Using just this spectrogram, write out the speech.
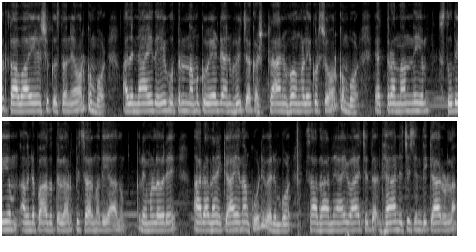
കർത്താവായ യേശു ക്രിസ്തുവിനെ ഓർക്കുമ്പോൾ അതിനായി ദൈവപുത്രൻ നമുക്ക് വേണ്ടി അനുഭവിച്ച കഷ്ടാനുഭവങ്ങളെക്കുറിച്ച് ഓർക്കുമ്പോൾ എത്ര നന്ദിയും സ്തുതിയും അവന്റെ പാദത്തിൽ അർപ്പിച്ചാൽ മതിയാകും. പ്രിയമുള്ളവരെ ആരാധനയ്ക്കായി നാം കൂടി വരുമ്പോൾ സാധാരണയായി വായിച്ച് ധ്യാനിച്ച് ചിന്തിക്കാറുള്ള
